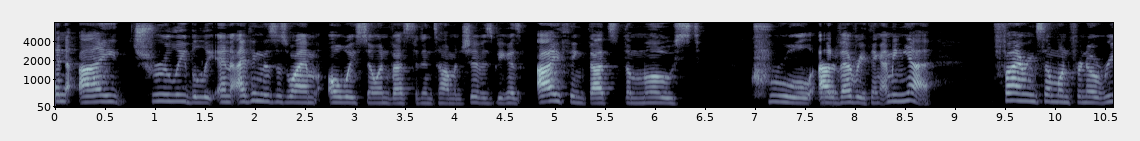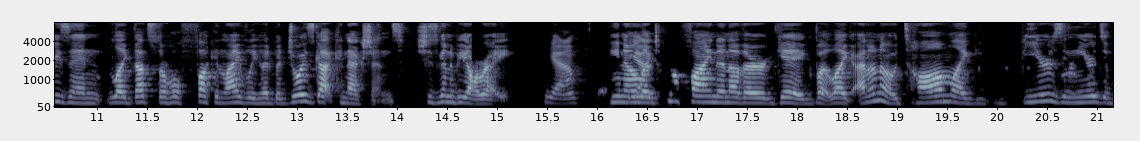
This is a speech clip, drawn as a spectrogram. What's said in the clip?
And I truly believe, and I think this is why I'm always so invested in Tom and Shiv, is because I think that's the most cruel out of everything. I mean, yeah, firing someone for no reason, like that's their whole fucking livelihood, but Joy's got connections. She's gonna be all right. Yeah. You know, Yeah. like she'll find another gig, but like, I don't know, Tom, like years and years of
